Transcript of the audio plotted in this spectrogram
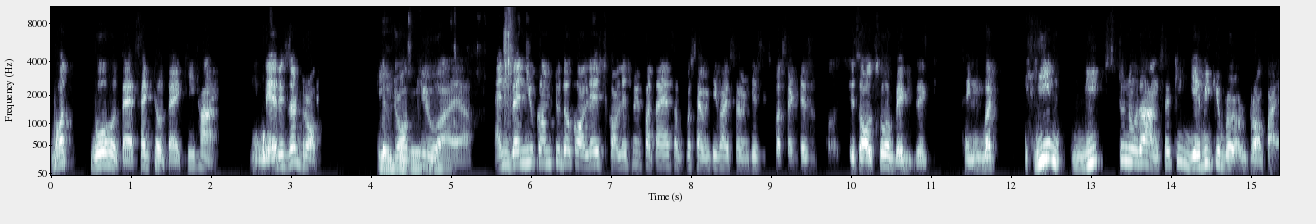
बहुत वो होता है सेट होता है कि हाँ there is a drop drop क्यों आया? And when you come to the college college में पता है सबको 75 76 percent is is also a big thing but he needs to know the answer कि ये भी क्यों ड्रॉप आया?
